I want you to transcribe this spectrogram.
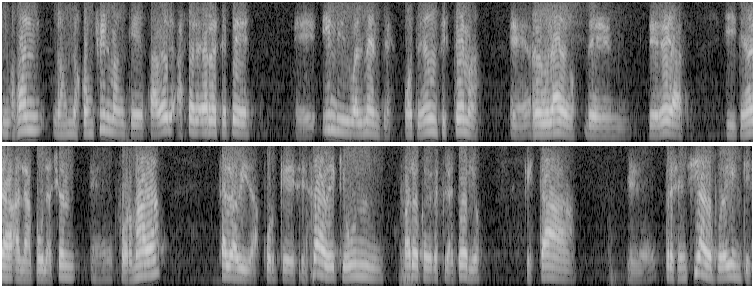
nos dan, nos, nos confirman que saber hacer RCP eh, individualmente o tener un sistema regulado de, de ideas y tener a, la población eh, formada salva vidas, porque se sabe que un paro respiratorio que está eh, presenciado por alguien que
